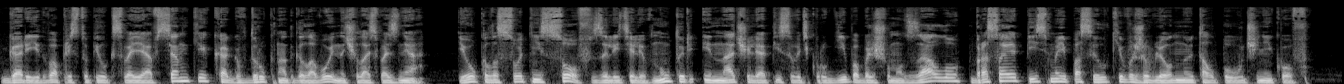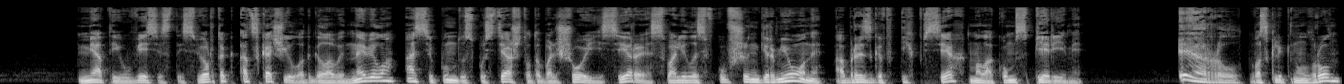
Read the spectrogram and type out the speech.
Гарри едва приступил к своей овсянке, как вдруг над головой началась возня, и около сотни сов залетели внутрь и начали описывать круги по большому залу, бросая письма и посылки в оживленную толпу учеников. Мятый увесистый сверток отскочил от головы Невилла, а секунду спустя что-то большое и серое свалилось в кувшин Гермионы, обрызгав их всех молоком с перьями. «Эрл!» — воскликнул Рон,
